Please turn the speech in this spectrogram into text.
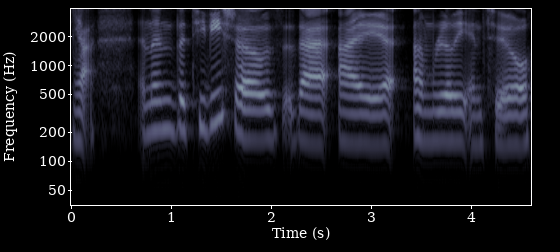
yeah and then the tv shows that i am really into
